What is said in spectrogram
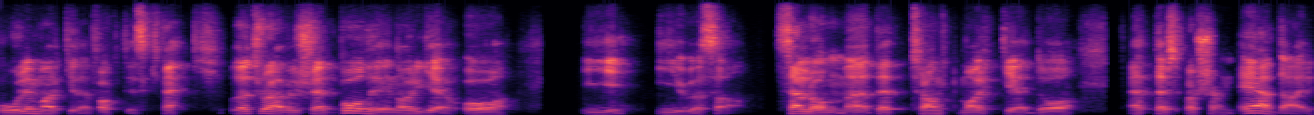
boligmarkedet faktisk knekker. Og det tror jeg vil skje både i Norge og i, i USA. Selv om eh, det er et trangt marked og etterspørselen er der.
